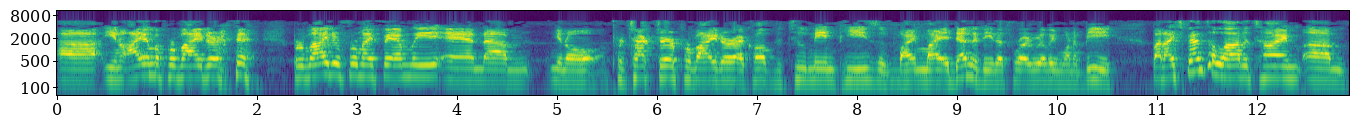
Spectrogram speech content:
uh, you know, I am a provider, provider for my family and, um, you know, protector, provider. I call it the two main P's of my, my identity. That's where I really want to be. But I spent a lot of time, um,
